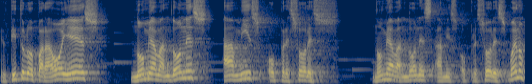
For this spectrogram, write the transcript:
El título para hoy es No me abandones a mis opresores. No me abandones a mis opresores. Bueno,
